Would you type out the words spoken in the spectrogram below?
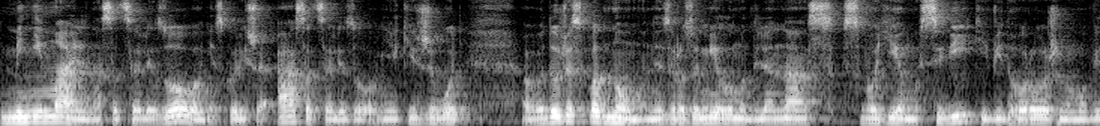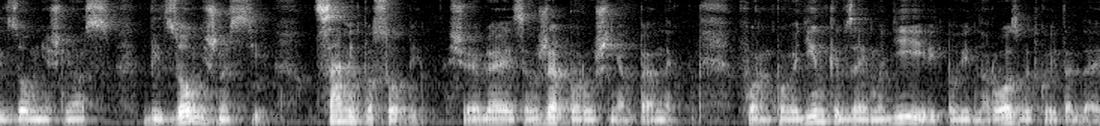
мінімально соціалізовані, скоріше асоціалізовані, які живуть в дуже складному, незрозумілому для нас своєму світі, відгороженому від зовнішнього від зовнішності, самі по собі, що є вже порушенням певних форм поведінки, взаємодії, відповідно розвитку і так далі.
